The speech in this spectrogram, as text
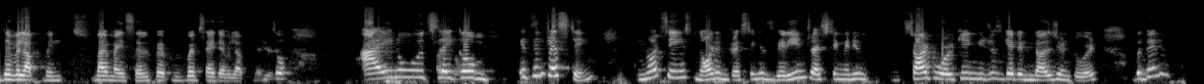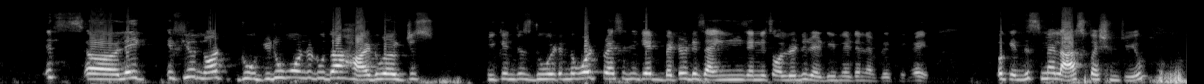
development by myself web, website development Yeah. so i know it's I like um it's interesting. I'm not saying it's not interesting. It's very interesting. When you start working you just get indulged into it. But then it's uh, like if you're not do you don't want to do the hard work just you can just do it in the wordpress and you get better designs and it's already ready made and everything right? Okay this is my last question to you.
